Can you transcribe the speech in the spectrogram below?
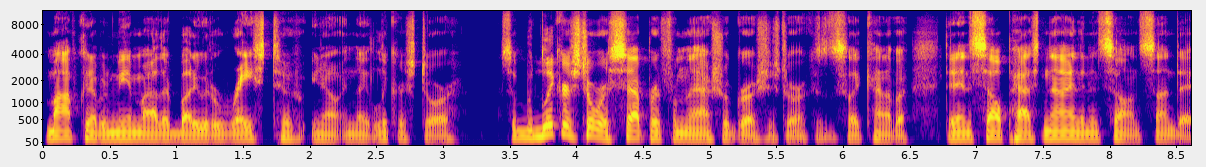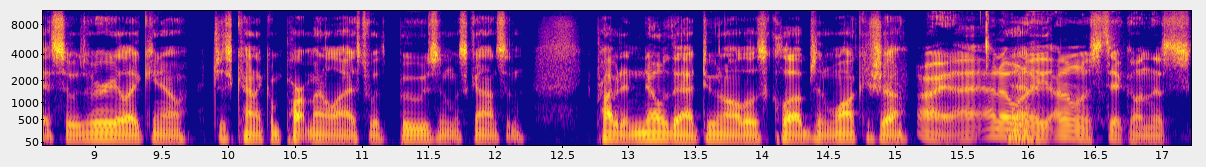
mop cleanup, and me and my other buddy would race to you know in the liquor store. So liquor store was separate from the actual grocery store because it's like kind of a they didn't sell past nine, they didn't sell on Sunday, so it was very like you know just kind of compartmentalized with booze in Wisconsin. You probably didn't know that doing all those clubs in Waukesha. All right, I, I don't want to. I don't want to stick on this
